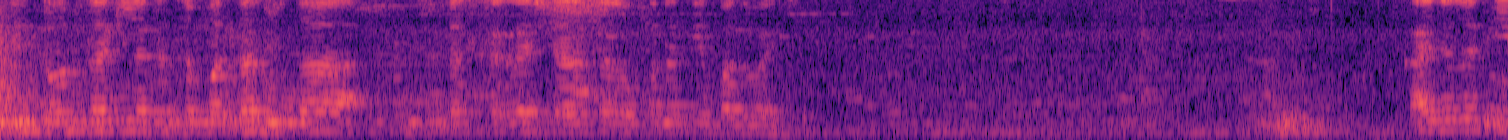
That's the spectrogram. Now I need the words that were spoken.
आणि दोन तारखेला त्याचं मतदान सुद्धा सुद्धा सगळ्या शहरातल्या लोकांना ते बजवायचं. काय झालं की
